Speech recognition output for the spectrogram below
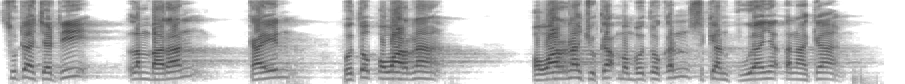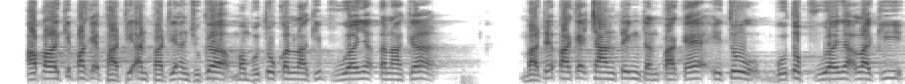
sudah jadi lembaran kain butuh pewarna. Pewarna juga membutuhkan sekian banyak tenaga. Apalagi pakai badian-badian juga membutuhkan lagi banyak tenaga. Badai pakai canting dan pakai itu butuh banyak lagi.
